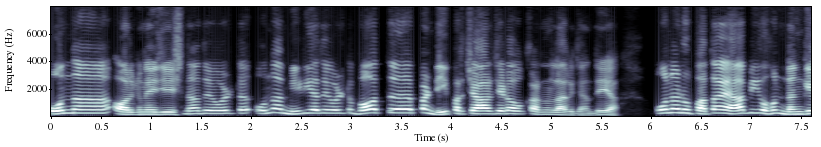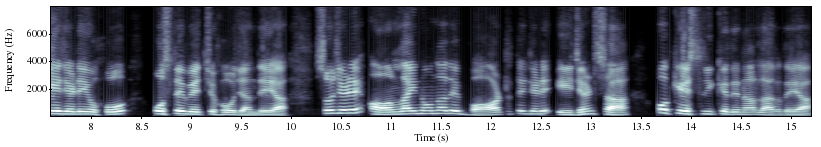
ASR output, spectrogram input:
ਉਹਨਾਂ ਆਰਗੇਨਾਈਜੇਸ਼ਨਾਂ ਦੇ ਉਲਟ, ਉਹਨਾਂ ਮੀਡੀਆ ਦੇ ਉਲਟ ਬਹੁਤ ਭੰਡੀ ਪ੍ਰਚਾਰ ਜਿਹੜਾ ਉਹ ਕਰਨ ਲੱਗ ਜਾਂਦੇ ਆ। ਉਹਨਾਂ ਨੂੰ ਪਤਾ ਆ ਵੀ ਉਹ ਨੰਗੇ ਜਿਹੜੇ ਉਹ ਉਸ ਦੇ ਵਿੱਚ ਹੋ ਜਾਂਦੇ ਆ। ਸੋ ਜਿਹੜੇ ਆਨਲਾਈਨ ਉਹਨਾਂ ਦੇ ਬੋਟ ਤੇ ਜਿਹੜੇ ਏਜੰਟਸ ਆ ਉਹ ਕਿਸ ਤਰੀਕੇ ਦੇ ਨਾਲ ਲੱਗਦੇ ਆ?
